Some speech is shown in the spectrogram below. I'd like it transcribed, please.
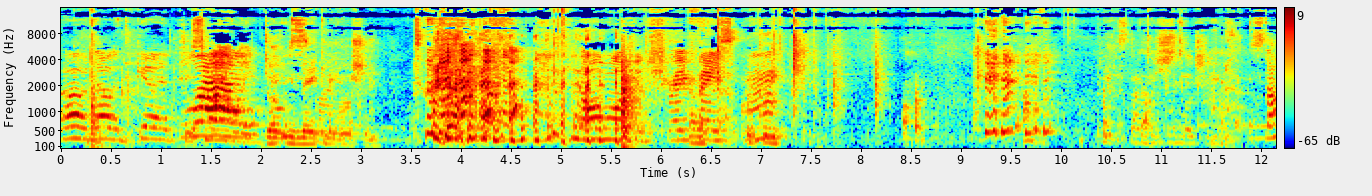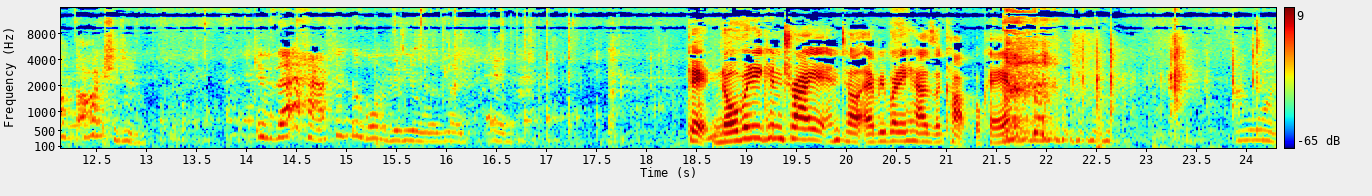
Oh, no, it's good. She's smiling. Don't you make an emotion. No emotion, straight Gotta face. Quickly. Mm. Stop the oxygen. If that happened, the whole video would like end. Okay, nobody can try it until everybody has a cup, okay? I want that one.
